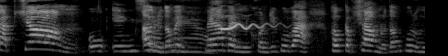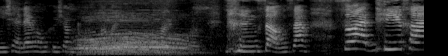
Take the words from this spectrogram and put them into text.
กับช่องอุ๊กอิงเออหนูต้องเป็นไม่ต้องเป็นคนที่พูดว่า พบกับช่องหนูต้องพูดตรงนี้ใช้ได้เพราะมันคือช่องหนูเอาใหม่หนึ่งสองสามสวัสดีค่ะ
